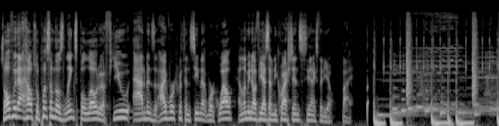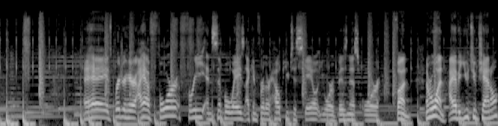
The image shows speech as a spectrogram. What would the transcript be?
So hopefully that helps. We'll put some of those links below to a few admins that I've worked with and seen that work well. And let me know if you guys have any questions. See you next video. Bye. Hey, it's Bridger here. I have four free and simple ways I can further help you to scale your business or fund. Number one, I have a YouTube channel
